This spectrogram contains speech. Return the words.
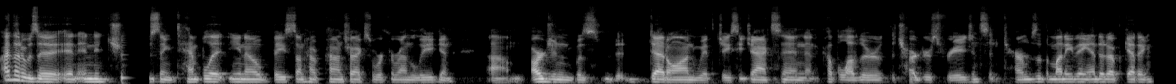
I thought it was a, an, an, interesting template, you know, based on how contracts work around the league. And um, Arjun was dead on with J.C. Jackson and a couple other of the Chargers free agents in terms of the money they ended up getting.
